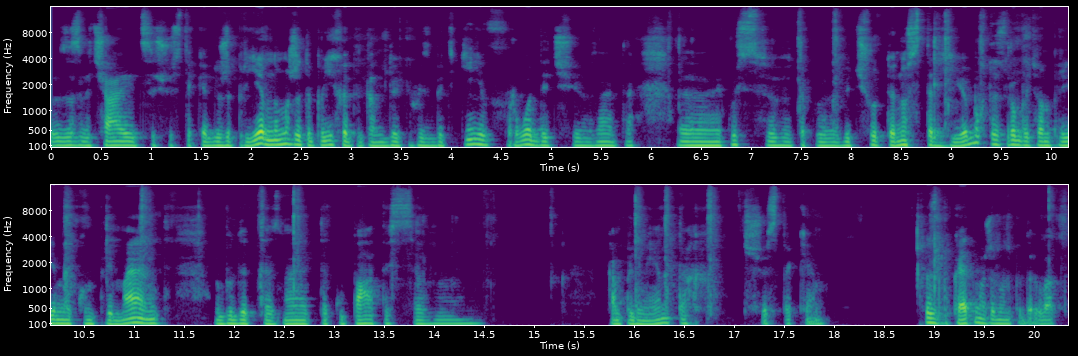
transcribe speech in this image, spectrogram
зазвичай це щось таке дуже приємне. Можете поїхати там до якихось батьків, родичів, знаєте, е, якусь е, таку відчути ностальгію. Або хтось зробить вам приємний комплімент, ви будете, знаєте, купатися в компліментах, щось таке. Хтось букет може вам подарувати.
